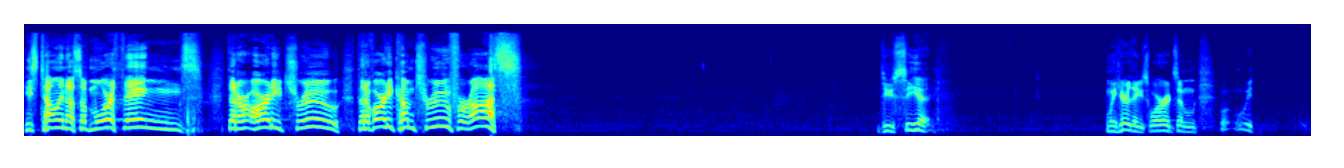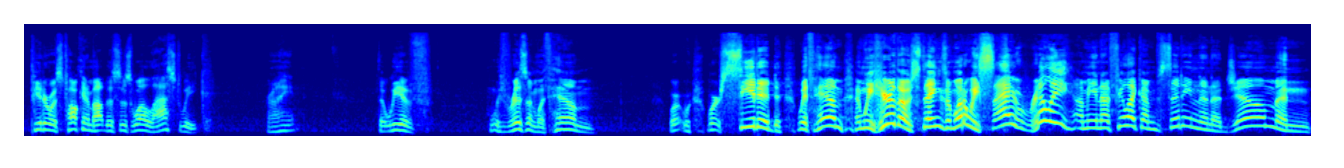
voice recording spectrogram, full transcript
He's telling us of more things that are already true, that have already come true for us. Do you see it? We hear these words, and we, Peter was talking about this as well last week, right? That we have we've risen with him. We're, we're seated with him, and we hear those things, and what do we say? Really? I mean, I feel like I'm sitting in a gym and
